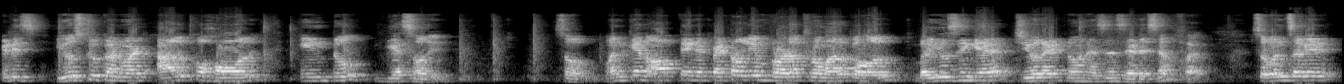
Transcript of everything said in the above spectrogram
it is used to convert alcohol into gasoline. So one can obtain a petroleum product from alcohol by using a zeolite known as a ZSM5. So once again,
